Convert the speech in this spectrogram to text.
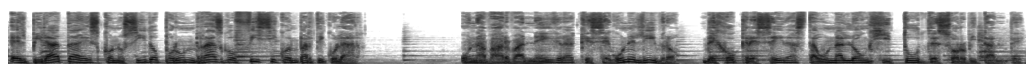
El pirata es conocido por un rasgo físico en particular. Una barba negra que, según el libro, dejó crecer hasta una longitud desorbitante.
